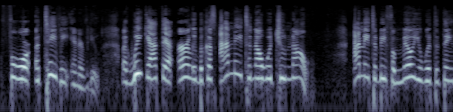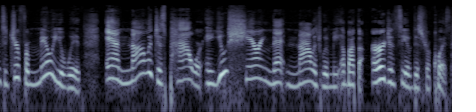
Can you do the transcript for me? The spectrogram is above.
for a TV interview. Like we got there early because I need to know what you know. I need to be familiar with the things that you're familiar with. And knowledge is power. And you sharing that knowledge with me about the urgency of this request,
